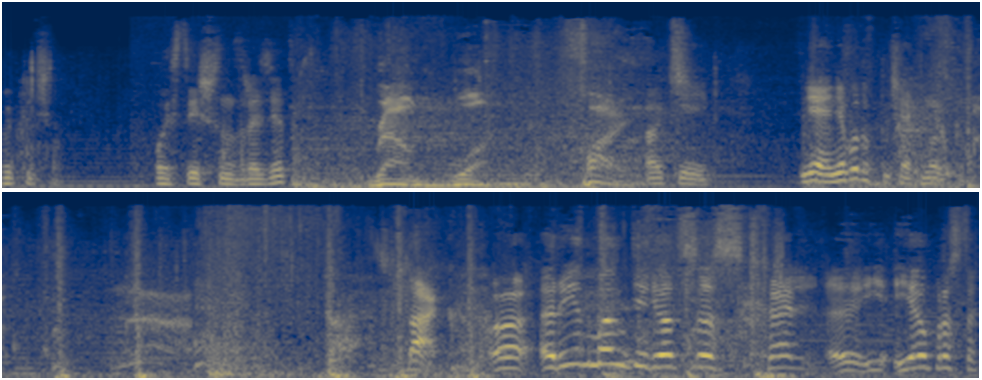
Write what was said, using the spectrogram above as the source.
Выключил. PlayStation из розетки. Round one. Не, я не буду включать музыку. Так, э, Ринман дерется с Халь... э, я- я его просто...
